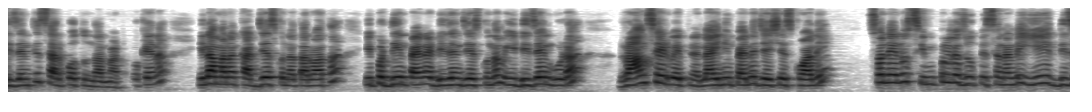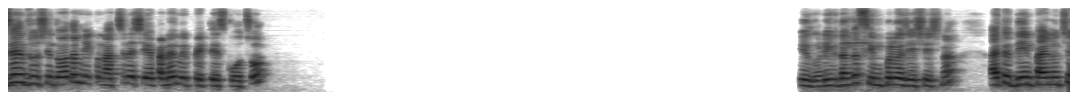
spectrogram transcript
డిజైన్కి సరిపోతుంది అనమాట ఓకేనా? ఇలా మనం కట్ చేసుకున్న తర్వాత ఇప్పుడు దీనిపైన డిజైన్ చేసుకుందాం. ఈ డిజైన్ కూడా రాంగ్ సైడ్ వైపున లైనింగ్ పైన చేసేసుకోవాలి. సో నేను సింపుల్గా చూపిస్తానండి. ఈ డిజైన్ చూసిన తర్వాత మీకు నచ్చిన షేప్ అనేది మీరు పెట్టేసుకోవచ్చు. ఇదిగోండి ఈ విధంగా సింపుల్గా చేసేసిన. అయితే దీనిపై నుంచి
